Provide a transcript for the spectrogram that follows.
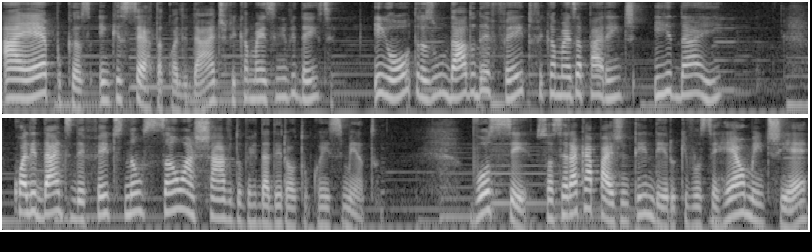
Há épocas em que certa qualidade fica mais em evidência, em outras, um dado defeito fica mais aparente. E daí? Qualidades e defeitos não são a chave do verdadeiro autoconhecimento. Você só será capaz de entender o que você realmente é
